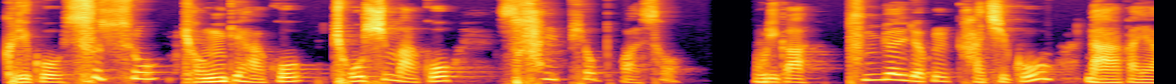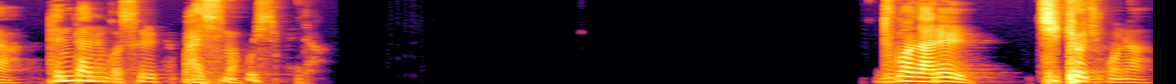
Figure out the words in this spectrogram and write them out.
그리고 스스로 경계하고 조심하고 살펴보아서 우리가 분별력을 가지고 나아가야 된다는 것을 말씀하고 있습니다. 누가 나를 지켜주거나,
